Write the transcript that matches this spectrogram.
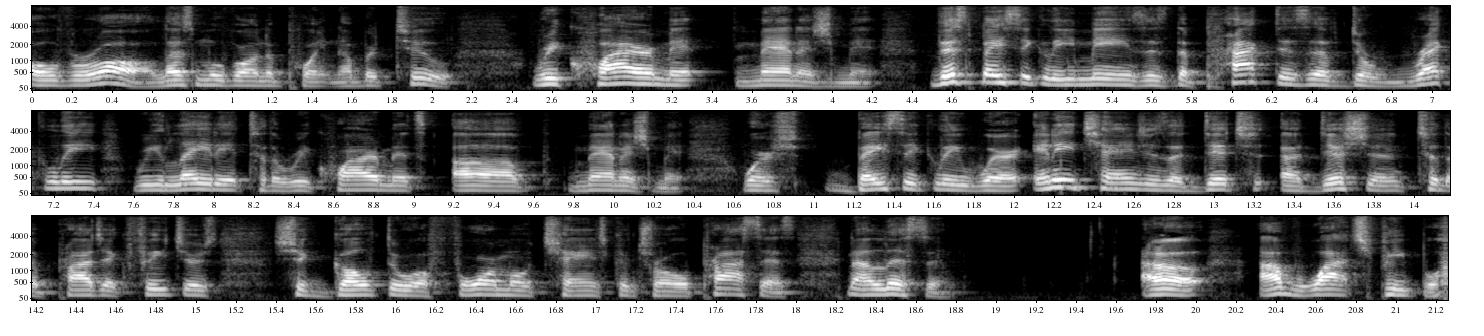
overall. Let's move on to point number two requirement management. This basically means is the practice of directly related to the requirements of management, where basically where any changes addition to the project features should go through a formal change control process. Now listen, I, I've watched people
